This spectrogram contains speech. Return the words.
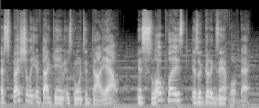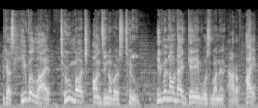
especially if that game is going to die out. And Slow Plays is a good example of that, because he relied too much on Xenoverse 2, even though that game was running out of hype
